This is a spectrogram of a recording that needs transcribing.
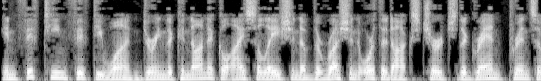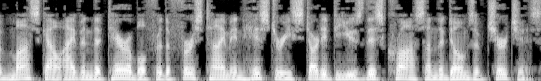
In 1551 during the canonical isolation of the Russian Orthodox Church the Grand Prince of Moscow Ivan the Terrible for the first time in history started to use this cross on the domes of churches.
